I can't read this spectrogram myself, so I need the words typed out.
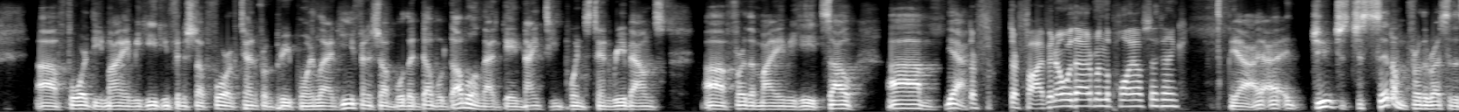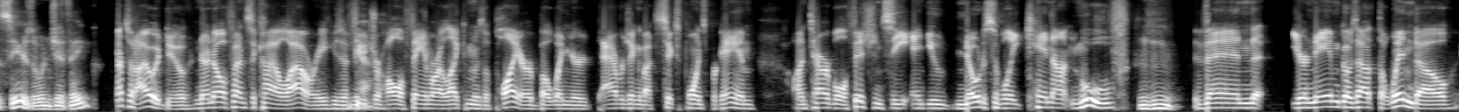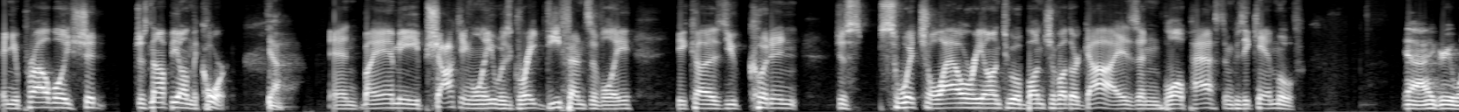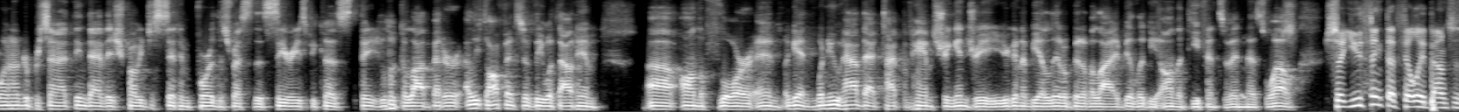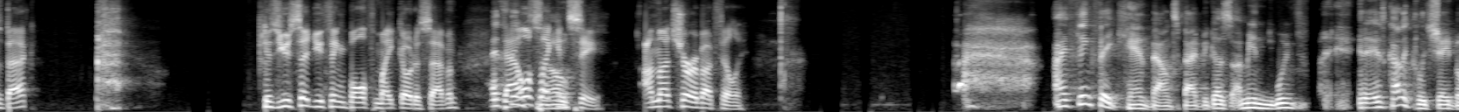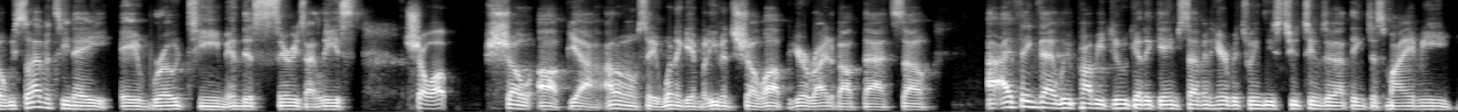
uh, for the Miami Heat. He finished up four of 10 from three point land. He finished up with a double double in that game 19 points, 10 rebounds, uh, for the Miami Heat. So um, yeah, They're they're five and zero without him in the playoffs. I think yeah, I, I, you just just sit him for the rest of the series, wouldn't you think? that's what I would do. No, no offense to Kyle Lowry, he's a Yeah. future Hall of Famer. I like him as a player, but when you're averaging about six points per game on terrible efficiency and you noticeably cannot move, Mm-hmm. then your name goes out the window, and you probably should just not be on the court. Yeah, And Miami, shockingly, was great defensively because you couldn't just switch Lowry onto a bunch of other guys and blow past him because he can't move. yeah, I agree one hundred percent. I think that they should probably just sit him for this rest of the series because they look a lot better, at least offensively, without him uh, on the floor. And again, when you have that type of hamstring injury, you're going to be a little bit of a liability on the defensive end as well. So you think that Philly bounces back? Because you said you think both might go to seven. I Dallas, I can see. I'm not sure about Philly. I think they can bounce back because I mean we've it's kind of cliched, but we still haven't seen a a road team in this series at least Show up. show up. Yeah, I don't want to say win a game, but even show up. You're right about that. So I I think that we probably do get a game seven here between these two teams, and I think just Miami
